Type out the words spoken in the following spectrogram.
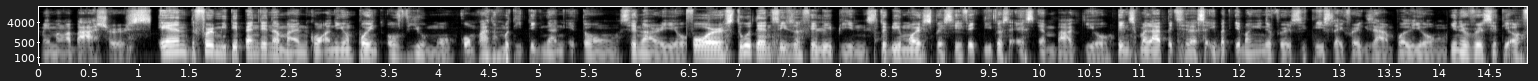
May mga bashers. And for me, depende naman kung ano yung point of view mo, kung paano mo titignan itong scenario. For students sa Philippines, to be more specific dito sa SM Baguio, since malapit sila sa iba't ibang universities, like for example, yung University of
